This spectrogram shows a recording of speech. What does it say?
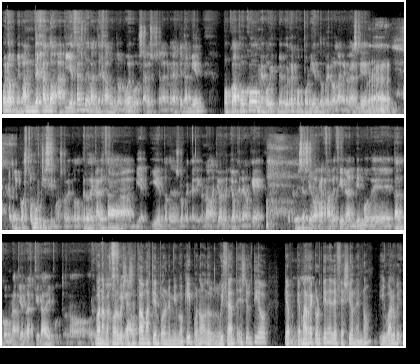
bueno, me van dejando a piezas, me van dejando nuevo, ¿sabes? O sea, la verdad es que también poco a poco me voy, me voy recomponiendo, pero la verdad es que me costó muchísimo, sobre todo, pero de cabeza bien. Y entonces es lo que te digo. No, yo, yo creo que hubiese sido Rafa Vecina el mismo de tal, con una pierna estirada y punto. No, bueno, a mejor hubiese estado más tiempo en el mismo equipo, ¿no? Luis antes es el tío que, más récord tiene de cesiones, ¿no? Igual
